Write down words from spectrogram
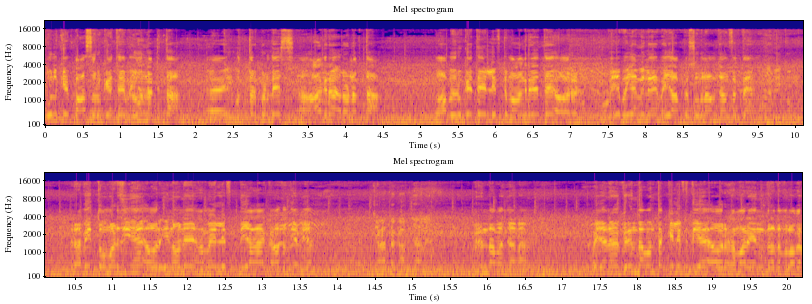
पुल के पास रुके थे रोनकता उत्तर प्रदेश आगरा रोनकता। वहाँ पे रुके थे लिफ्ट मांग रहे थे और ये भैया मिले हैं भैया आपका शुभ नाम जान सकते हैं? अभी तो रवि तोमर जी हैं और इन्होंने हमें लिफ्ट दिया है। कहाँ तक दिया भैया? जहाँ तक आप जा रहे हैं। वृंदावन जाना है। भैया ने हमें वृंदावन तक की लिफ्ट दी है और हमारे इंद्रा द ब्लॉगर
